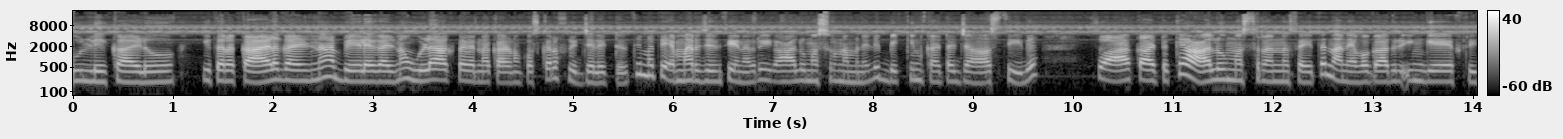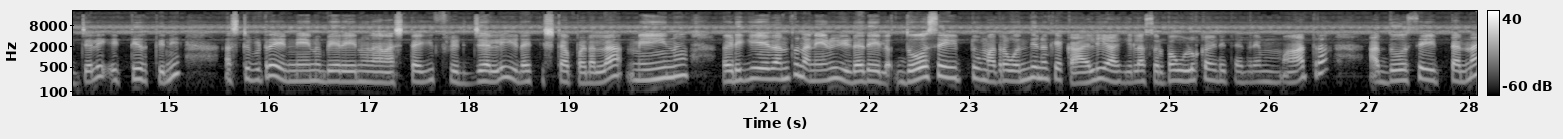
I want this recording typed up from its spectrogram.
ಹುಳ್ಳಿಕಾಳು, ಈ ಥರ ಕಾಳುಗಳನ್ನ ಬೇಳೆಗಳನ್ನ ಹುಳ ಆಗ್ತವೆ ಅನ್ನೋ ಕಾರಣಕ್ಕೋಸ್ಕರ ಫ್ರಿಜ್ಜಲ್ಲಿ ಇಟ್ಟಿರ್ತೀವಿ ಮತ್ತು ಎಮರ್ಜೆನ್ಸಿ ಏನಾದರೂ, ಈಗ ಹಾಲು ಮೊಸರು ನಮ್ಮ ಮನೇಲಿ ಬೆಕ್ಕಿನ ಕಾಟ ಜಾಸ್ತಿ ಇದೆ. ಸೊ, ಆ ಕಾಟಕ್ಕೆ ಹಾಲು ಮೊಸರನ್ನು ಸಹಿತ ನಾನು ಯಾವಾಗಾದರೂ ಹಿಂಗೆ ಫ್ರಿಜ್ಜಲ್ಲಿ ಇಟ್ಟಿರ್ತೀನಿ. ಅಷ್ಟು ಬಿಟ್ಟರೆ ಇನ್ನೇನು ಬೇರೆ ಏನು ನಾನು ಅಷ್ಟಾಗಿ ಫ್ರಿಡ್ಜಲ್ಲಿ ಇಡೋಕ್ಕೆ ಇಷ್ಟಪಡಲ್ಲ. ಮೇಯ್ನು ಅಡುಗೆದಂತೂ ನಾನೇನು ಇಡೋದೇ ಇಲ್ಲ. ದೋಸೆ ಇಟ್ಟು ಮಾತ್ರ ಒಂದಿನಕ್ಕೆ ಖಾಲಿ ಆಗಿಲ್ಲ. ಸ್ವಲ್ಪ ಉಳ್ಕೊಂಡಿತ್ತೆ ಅಂದರೆ ಮಾತ್ರ ಆ ದೋಸೆ ಹಿಟ್ಟನ್ನು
